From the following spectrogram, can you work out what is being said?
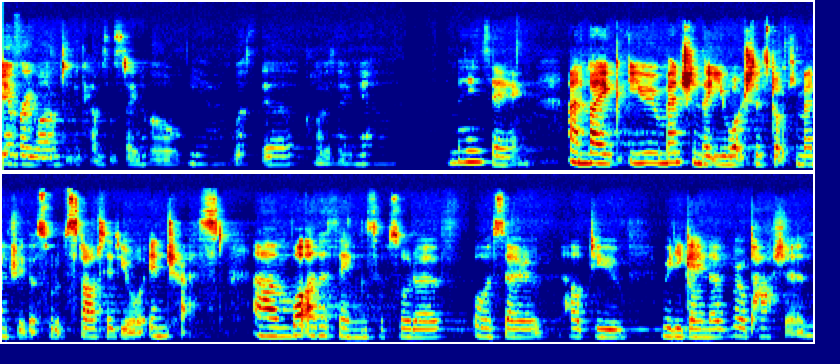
everyone to become sustainable Yeah. with their clothing. Yeah. Amazing. And like you mentioned that you watched this documentary that sort of started your interest. Um, what other things have sort of also helped you really gain a real passion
